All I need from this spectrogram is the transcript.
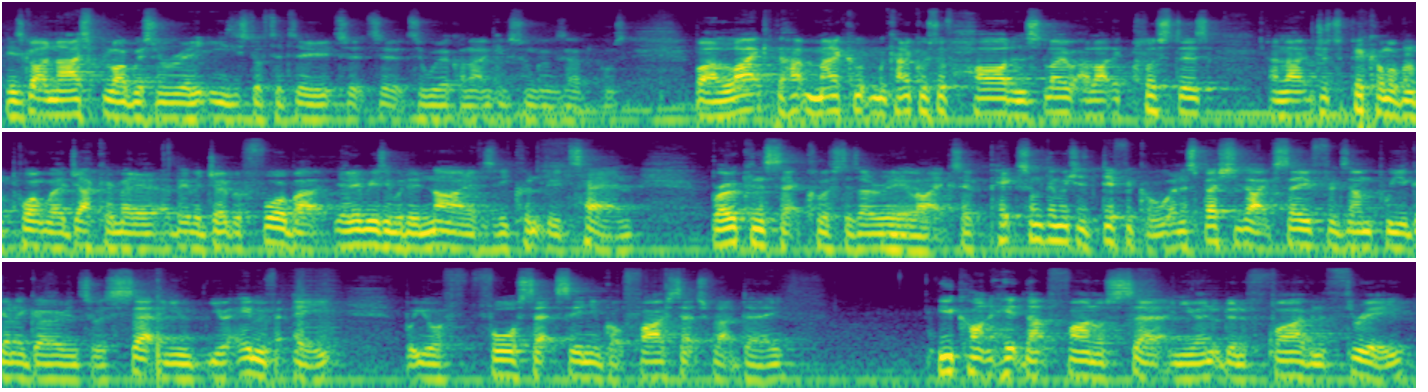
he's got a nice blog with some really easy stuff to do to, to, to work on that and give some good examples. But I like the mechanical, mechanical stuff, hard and slow. I like the clusters. And like just to pick up on a point where Jacko made a, a, bit of a joke before about the only reason we're doing nine is if he couldn't do ten. Broken set clusters I really yeah. like. So pick something which is difficult, and especially like say for example you're going to go into a set and you, you're aiming for eight but you're four sets in, you've got five sets for that day. If you can't hit that final set and you end up doing a five and a three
